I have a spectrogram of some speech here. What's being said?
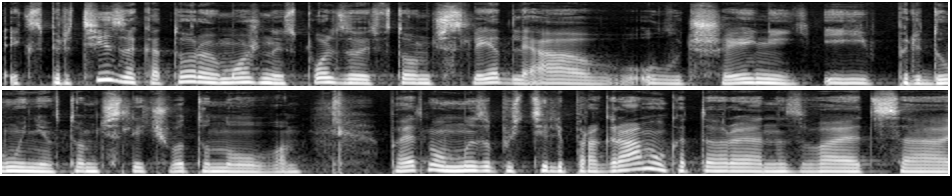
экспертиза, которую можно использовать в том числе для улучшений и придумывания в том числе чего-то нового. Поэтому мы запустили программу, которая называется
